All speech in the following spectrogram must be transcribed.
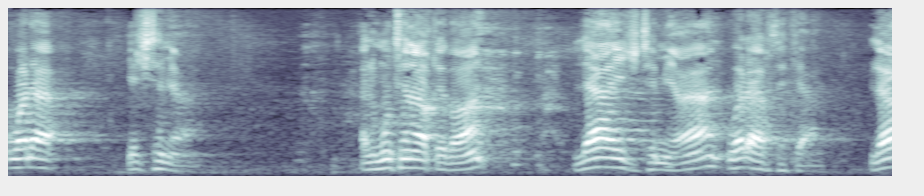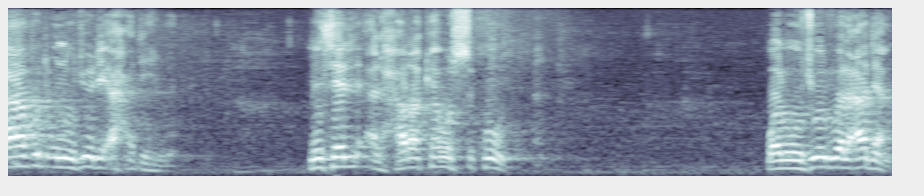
ولا يجتمعان. المتناقضان لا يجتمعان ولا يرتفعان. لا بد من وجود أحدهما مثل الحركة والسكون والوجود والعدم.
